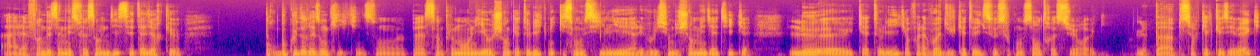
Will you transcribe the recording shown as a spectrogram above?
à la fin des années 70, c'est-à-dire que pour beaucoup de raisons qui, ne sont euh, pas simplement liées au champ catholique, mais qui sont aussi liées à l'évolution du champ médiatique, le euh, catholique, enfin la voix du catholique se, concentre sur euh, le pape, sur quelques évêques,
